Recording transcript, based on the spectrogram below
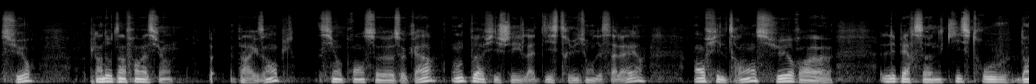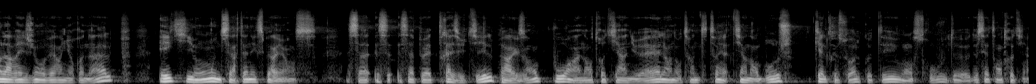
sur plein d'autres informations. Par exemple, si on prend ce, cas, on peut afficher la distribution des salaires en filtrant sur euh, les personnes qui se trouvent dans la région Auvergne-Rhône-Alpes et qui ont une certaine expérience. Ça, peut être très utile, par exemple, pour un entretien annuel, un entretien d'embauche, quel que soit le côté où on se trouve de, cet entretien.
